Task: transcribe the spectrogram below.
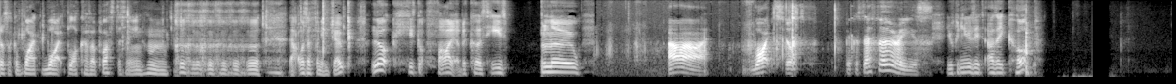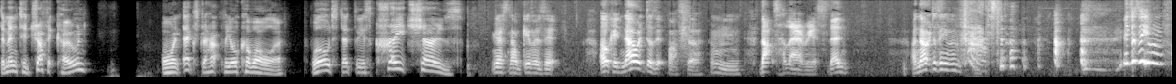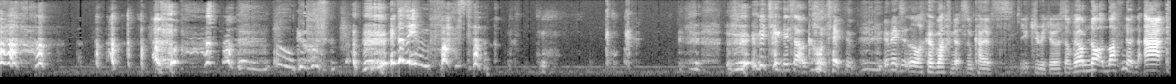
Looks like a white white block of a plasticine. Hmm. that was a funny joke. Look, he's got fire because he's blue. Ah, white stuff. Because they're furries. You can use it as a cup, demented traffic cone, or an extra hat for your koala. World's deadliest creatures. Yes, now give us it. Okay, now it does it faster. Hmm, that's hilarious then. And now it doesn't even faster. it doesn't even fast. oh god. It doesn't even faster. if we take this out of context, it, it makes it look like I'm laughing at some kind of YouTube video or something. I'm not laughing at an app.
